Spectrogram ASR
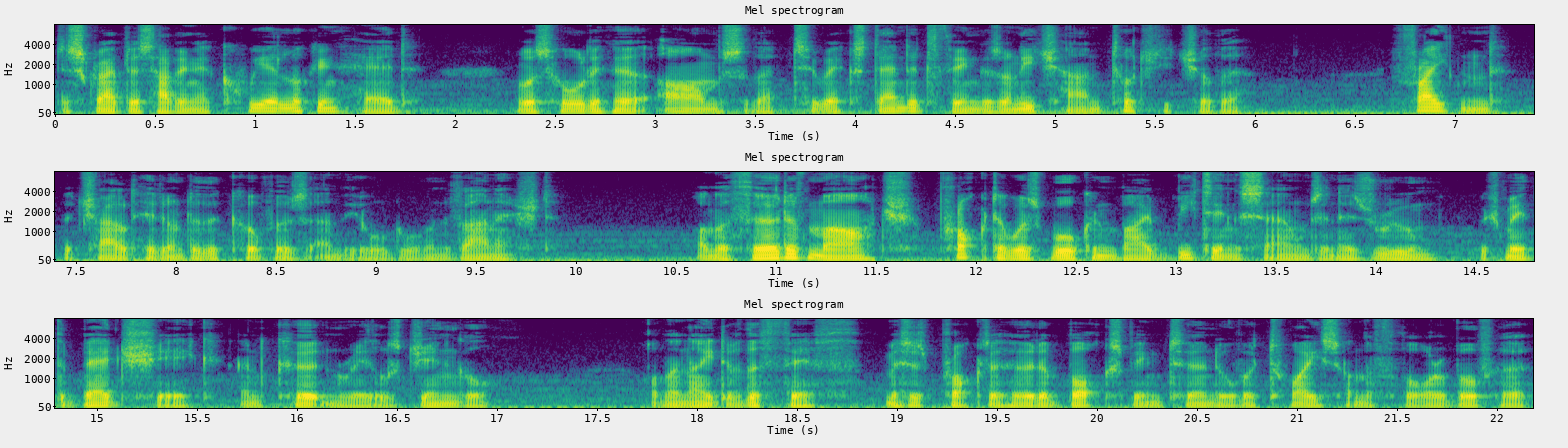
described as having a queer looking head, and was holding her arms so that two extended fingers on each hand touched each other. Frightened, the child hid under the covers and the old woman vanished. On the 3rd of March, Proctor was woken by beating sounds in his room, which made the bed shake and curtain rails jingle. On the night of the 5th, Mrs. Proctor heard a box being turned over twice on the floor above her.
